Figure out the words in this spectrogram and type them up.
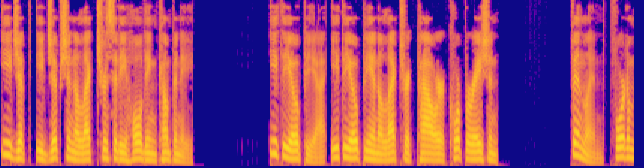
Egypt – Egyptian Electricity Holding Company. Ethiopia – Ethiopian Electric Power Corporation. Finland – Fortum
